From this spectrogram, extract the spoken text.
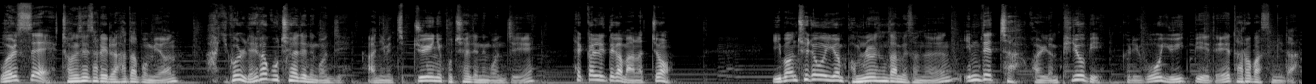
월세, 전세살이를 하다 보면 아, 이걸 내가 고쳐야 되는 건지 아니면 집주인이 고쳐야 되는 건지 헷갈릴 때가 많았죠. 이번 최종 의견 법률 상담에서는 임대차 관련 필요비 그리고 유익비에 대해 다뤄봤습니다.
